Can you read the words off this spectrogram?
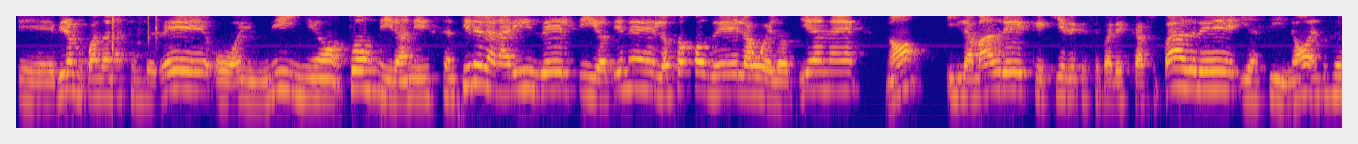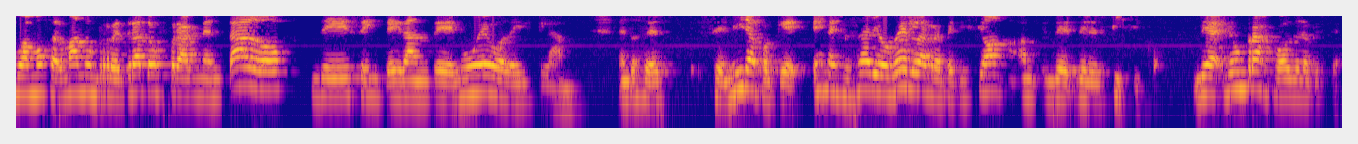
Eh, vieron que cuando nace un bebé o hay un niño, todos miran y dicen, tiene la nariz del tío, tiene los ojos del abuelo, tiene, ¿no? Y la madre que quiere que se parezca a su padre y así, ¿no? Entonces vamos armando un retrato fragmentado de ese integrante nuevo del clan. Entonces se mira porque es necesario ver la repetición del físico, de un rasgo, de lo que sea.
